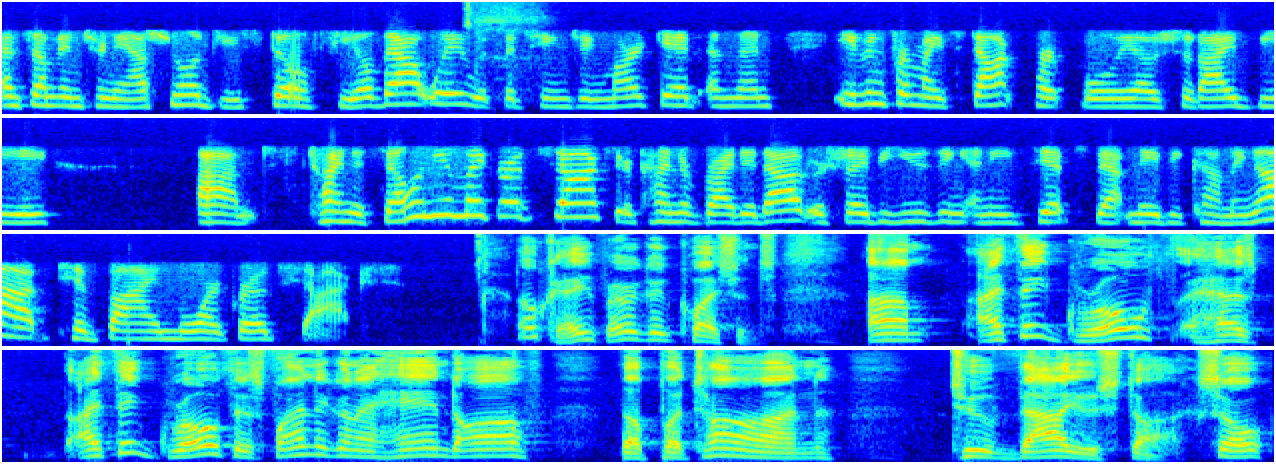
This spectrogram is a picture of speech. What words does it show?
and some international. Do you still feel that way with the changing market? And then even for my stock portfolio, should I be um, trying to sell any of my growth stocks or kind of ride it out, or should I be using any dips that may be coming up to buy more growth stocks? Okay, very good questions. Um, I think growth has. I think growth is finally going to hand off the baton to value stocks. So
